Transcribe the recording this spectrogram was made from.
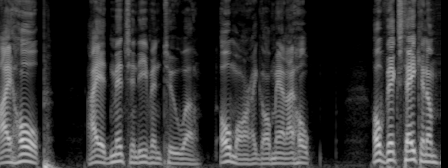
I hope. I had mentioned even to uh, Omar, I go, man, I hope, hope Vic's taking him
